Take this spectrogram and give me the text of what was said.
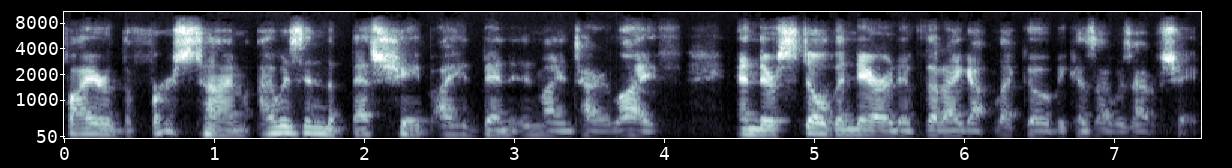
fired the first time, I was in the best shape I had been in my entire life and there's still the narrative that I got let go because I was out of shape.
